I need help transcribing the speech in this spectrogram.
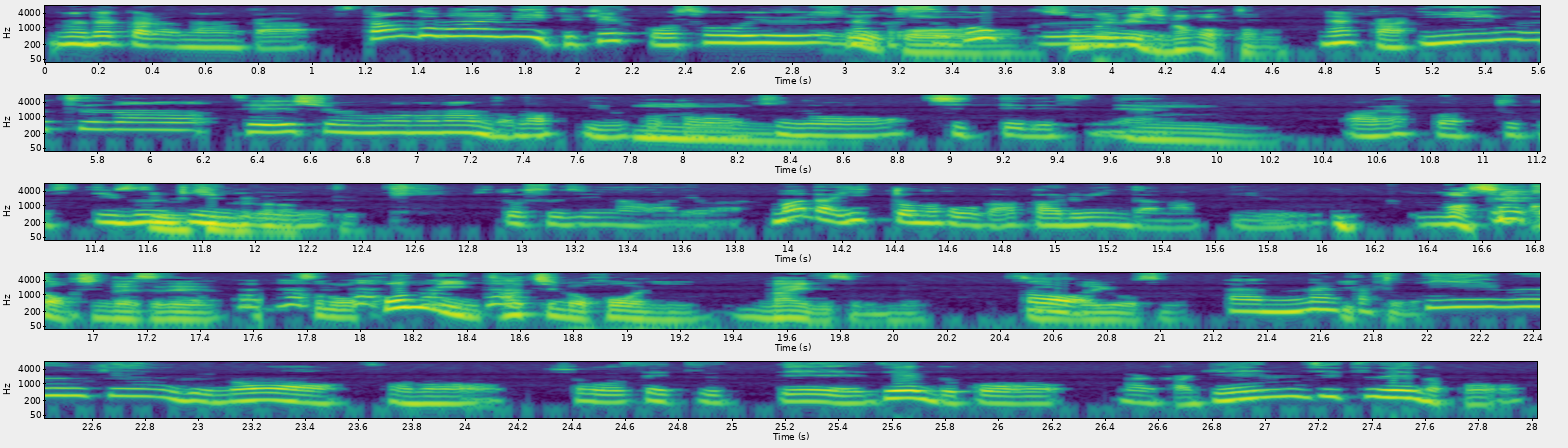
まあだからなんか、スタンドバイミーって結構そういう、なんかすごく、そんなイメージなかったの？なんか陰鬱な青春ものなんだなっていうことを昨日知ってですね。あ、やっぱちょっとスティーブン・キング一筋縄では。まだイットの方が明るいんだなっていう。まあそうかもしれないですね。その本人たちの方にないですもんね。そう。あの、なんかスティーブン・キングの、その、小説って、全部こう、なんか現実へのこう、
